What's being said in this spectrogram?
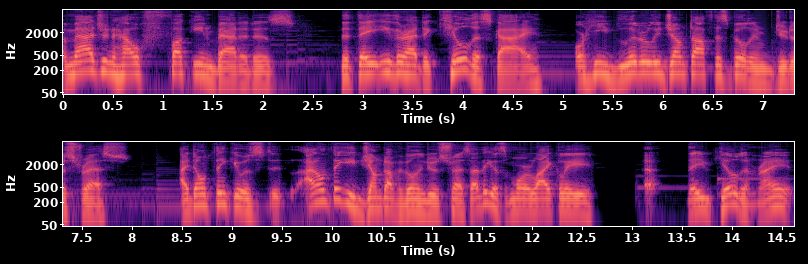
Imagine how fucking bad it is that they either had to kill this guy or he literally jumped off this building due to stress. I don't think it was. I don't think he jumped off a building due to stress. I think it's more likely uh, they killed him, right?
